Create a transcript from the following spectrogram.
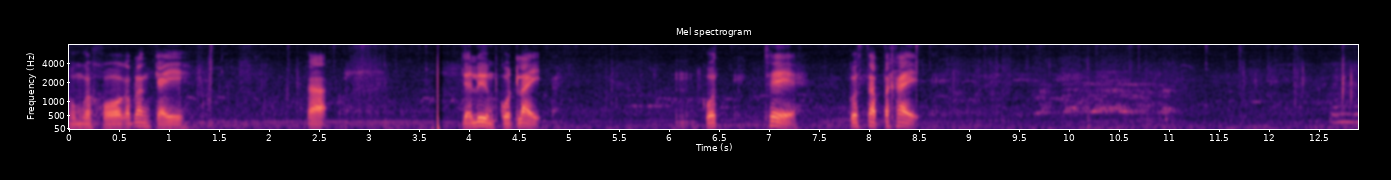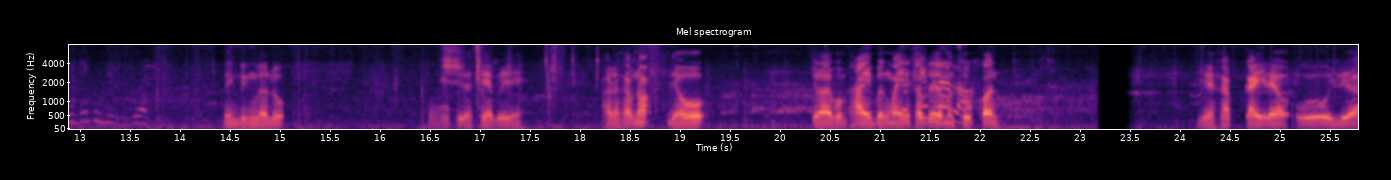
ผมก็ขอกำลังใจก็อย่าลืมกดไลค์ แชร์กดซับตะไคร้มันมีเด้งดึงด้วยเร่งดึงเหรอลูกโอ้เป็นตาแสบเลยนี่เอาละครับเนาะเดี๋ยวจะได้ผมไทยเบิ่งไม้นะครับเด้อมันสุกก่อนเนี่ยครับไก่แล้ว โอ้ยเหลือ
